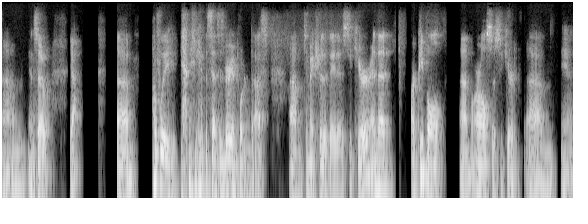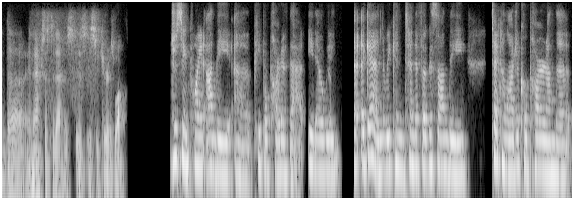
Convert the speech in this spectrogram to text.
Um, and so, yeah, um, hopefully you get the sense is very important to us um, to make sure the data is secure and that our people um, are also secure um, and uh, and access to them is, is, is secure as well. interesting point on the uh, people part of that. You know, we yep. again we can tend to focus on the technological part on the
